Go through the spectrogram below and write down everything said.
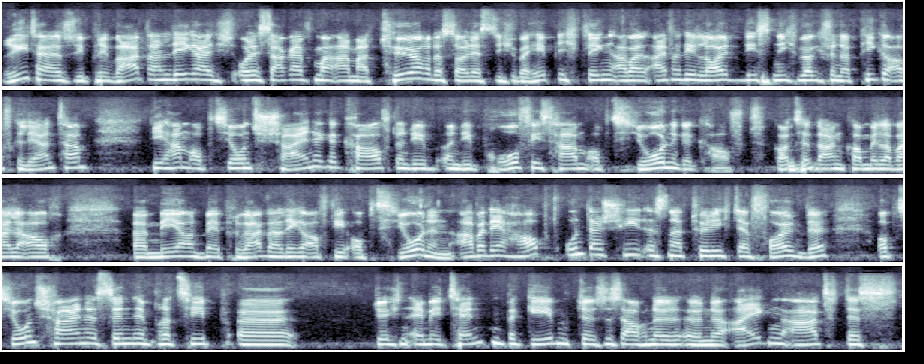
Retail, also die Privatanleger, ich, oder ich sage einfach mal Amateure, das soll jetzt nicht überheblich klingen, aber einfach die Leute, die es nicht wirklich von der Pike auf gelernt haben, die haben Optionsscheine gekauft und die, und die Profis haben Optionen gekauft. Gott sei mhm. Dank kommen mittlerweile auch äh, mehr und mehr Privatanleger auf die Optionen. Aber der Hauptunterschied ist natürlich der folgende. Optionsscheine sind im Prinzip äh, durch einen Emittenten begeben. Das ist auch eine, eine Eigenart des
